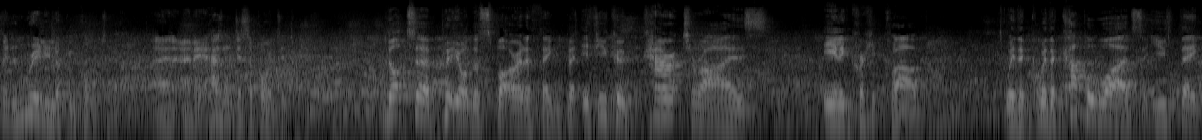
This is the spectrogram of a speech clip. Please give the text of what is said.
been really looking forward to it, and, and it hasn't disappointed. Not to put you on the spot or anything, but if you could characterise Ealing Cricket Club with a, with a couple words that you think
